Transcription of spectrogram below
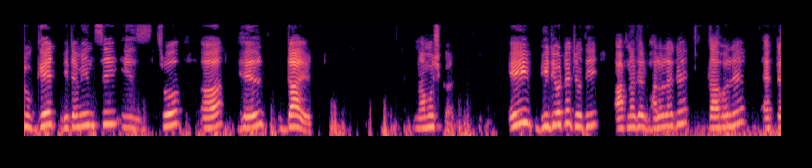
to get vitamin C is through a health diet. নমস্কার এই ভিডিওটা যদি আপনাদের ভালো লাগে, তাহলে একটা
